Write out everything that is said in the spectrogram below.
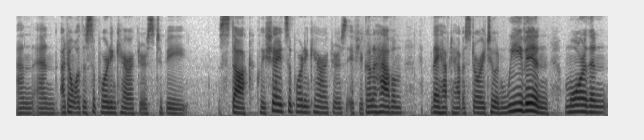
and, and I don't want the supporting characters to be stock cliched supporting characters. If you're going to have them, they have to have a story too and weave in more than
